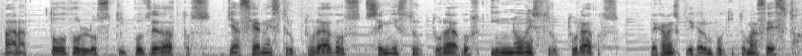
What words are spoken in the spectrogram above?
para todos los tipos de datos, ya sean estructurados, semiestructurados y no estructurados. Déjame explicar un poquito más esto.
